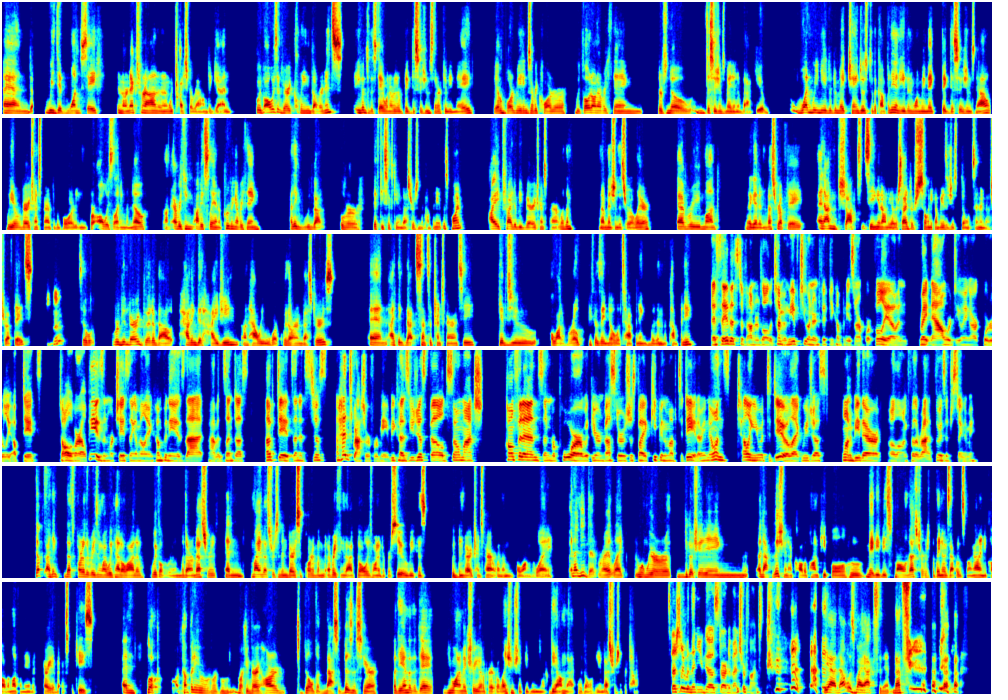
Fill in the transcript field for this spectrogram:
And we did one safe in our next round, and then we priced around again. But we've always had very clean governance, even to this day, whenever there are big decisions that are to be made. We have board meetings every quarter. We vote on everything. There's no decisions made in a vacuum when we needed to make changes to the company and even when we make big decisions now, we are very transparent to the board and we're always letting them know on everything, obviously, and approving everything. I think we've got over 50, 60 investors in the company at this point. I try to be very transparent with them. I mentioned this earlier. Every month, they get an investor update. And I'm shocked seeing it on the other side. There's so many companies that just don't send investor updates. Mm-hmm. So we've been very good about having good hygiene on how we work with our investors. And I think that sense of transparency gives you a lot of rope because they know what's happening within the company. I say this to founders all the time, and we have 250 companies in our portfolio. And right now, we're doing our quarterly updates to all of our LPs, and we're chasing a million companies that haven't sent us updates. And it's just a head scratcher for me because you just build so much confidence and rapport with your investors just by keeping them up to date. I mean, no one's telling you what to do. Like we just want to be there along for the ride. It's always interesting to me. Yep. I think that's part of the reason why we've had a lot of wiggle room with our investors. And my investors have been very supportive of everything that I've always wanted to pursue because we've been very transparent with them along the way. And I need that, right? Like when we were negotiating an acquisition, I called upon people who maybe be small investors, but they know exactly what's going on. And you call them up and they have an area of expertise. And look, our company, we're working very hard to build a massive business here. But at the end of the day, you want to make sure you have a great relationship, even beyond that, with all the investors over time. Especially when then you go start a venture fund. yeah, that was by accident. That's that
